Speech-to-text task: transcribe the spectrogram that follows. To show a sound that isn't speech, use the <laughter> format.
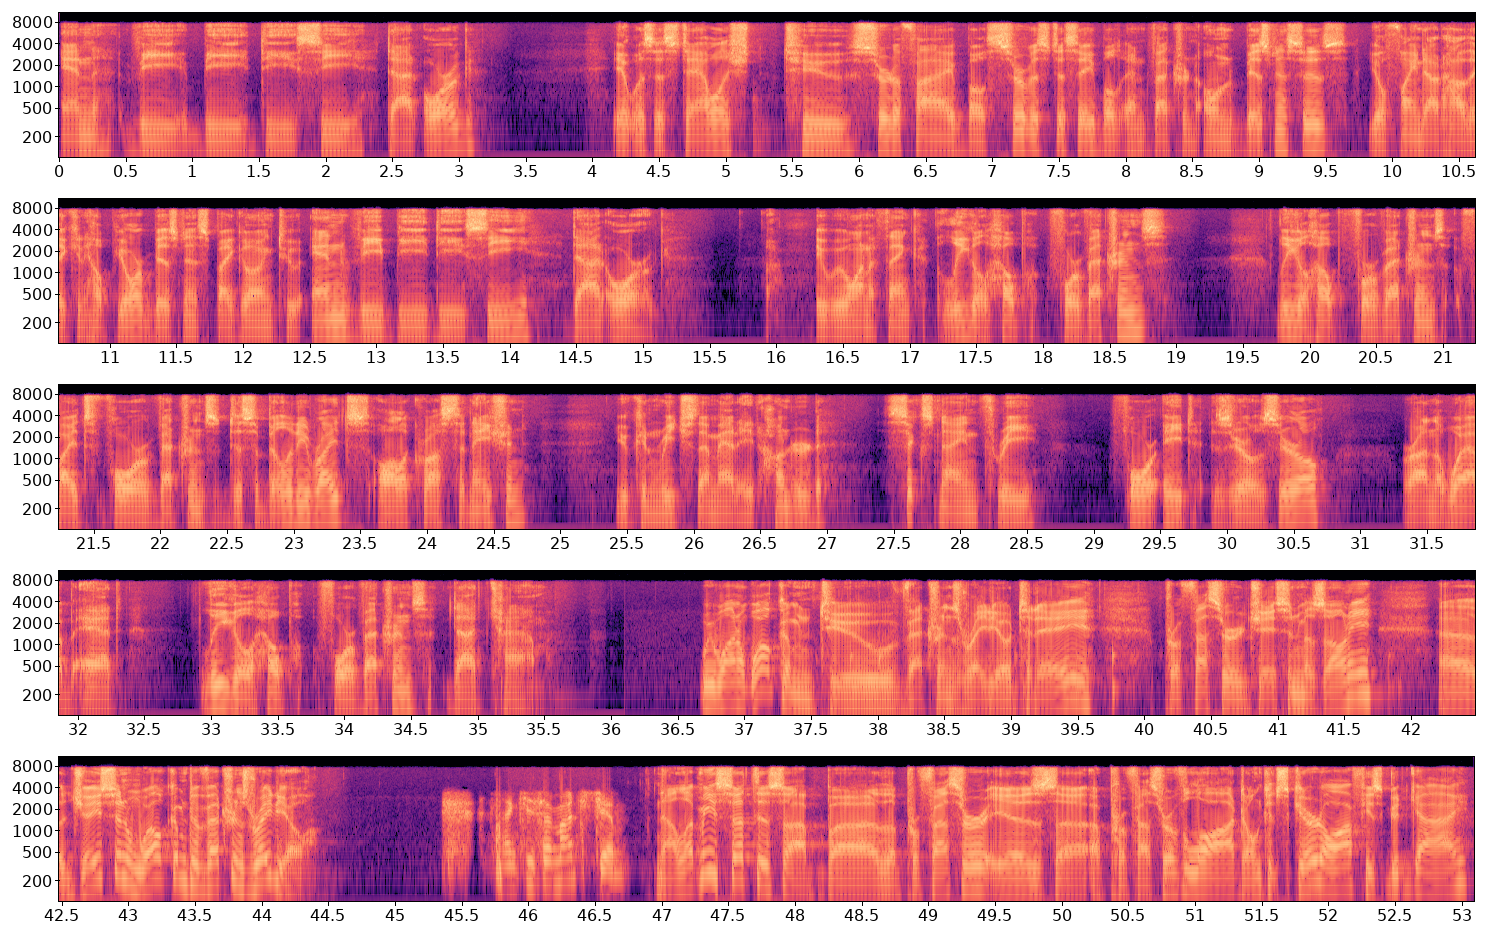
nvbdc.org. It was established to certify both service disabled and veteran owned businesses. You'll find out how they can help your business by going to nvbdc.org. We want to thank Legal Help for Veterans. Legal Help for Veterans fights for veterans' disability rights all across the nation. You can reach them at 800 693 4800 or on the web at legalhelpforveterans.com. We want to welcome to Veterans Radio today Professor Jason Mazzone. Uh, Jason, welcome to Veterans Radio. Thank you so much, Jim. Now, let me set this up. Uh, the professor is uh, a professor of law. Don't get scared off. He's a good guy.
